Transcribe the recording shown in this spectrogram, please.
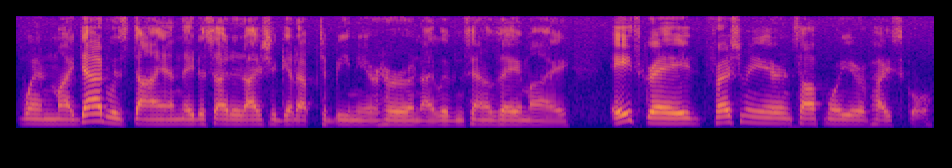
when my dad was dying, they decided I should get up to be near her, and I lived in San Jose my eighth grade, freshman year, and sophomore year of high school.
